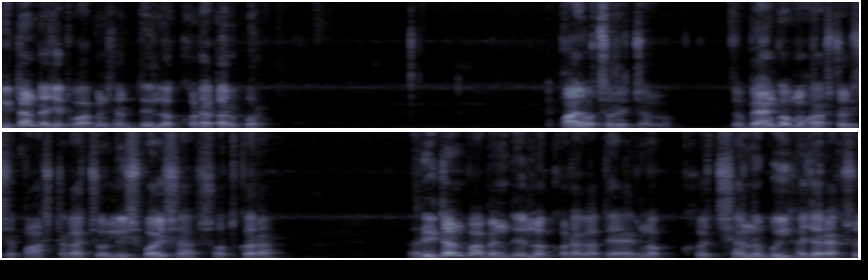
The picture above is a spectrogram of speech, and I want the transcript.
রিটার্নটা যেটা পাবেন সেটা দেড় লক্ষ টাকার উপর পাঁচ বছরের জন্য। তো ব্যাঙ্ক অফ মহারাষ্ট্র দিচ্ছে পাঁচ টাকা চল্লিশ পয়সা শতকরা। রিটার্ন পাবেন দেড় লক্ষ টাকাতে এক লক্ষ ছিয়ানব্বই হাজার একশো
